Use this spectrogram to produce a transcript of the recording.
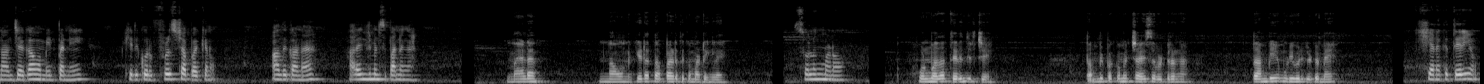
நான் ஜெகாவை மீட் பண்ணி இதுக்கு ஒரு ஃபுல் ஸ்டாப் வைக்கணும். அதுக்கான அரேஞ்ச்மெண்ட்ஸ் பண்ணுங்கள் மேடம் நான் உன்கிட்ட தப்பாக எடுத்துக்க மாட்டீங்களே. சொல்லுங்க மனோ. உண்மைதான் தெரிஞ்சிருச்சு. தம்பி பக்கமே சாய்ஸை விட்டுருங்க. தம்பியே முடிவு எடுக்கட்டுமே. எனக்கு தெரியும்.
